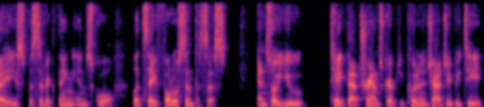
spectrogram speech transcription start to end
a specific thing in school, let's say photosynthesis. And so you take that transcript, you put it in ChatGPT,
